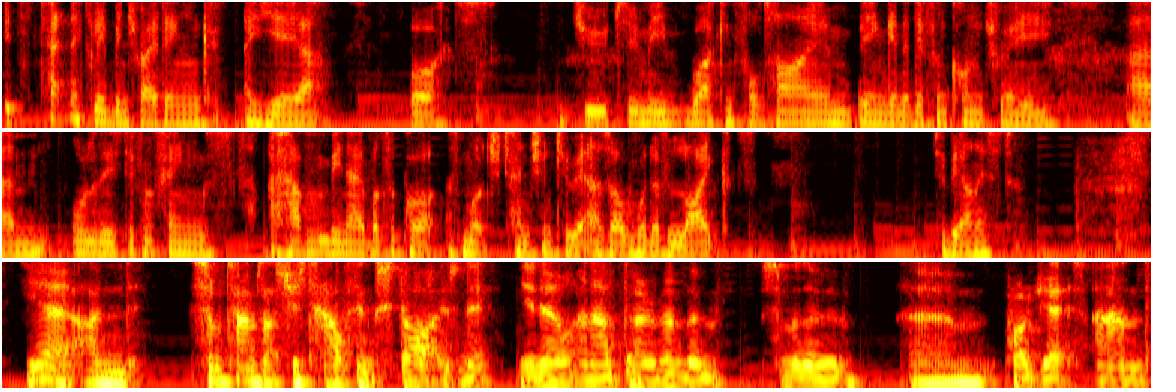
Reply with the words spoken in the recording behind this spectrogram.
It's technically been trading a year, but due to me working full time, being in a different country, um, all of these different things, I haven't been able to put as much attention to it as I would have liked, to be honest. Yeah, and sometimes that's just how things start, isn't it? You know, and I, I remember some of the um, projects and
